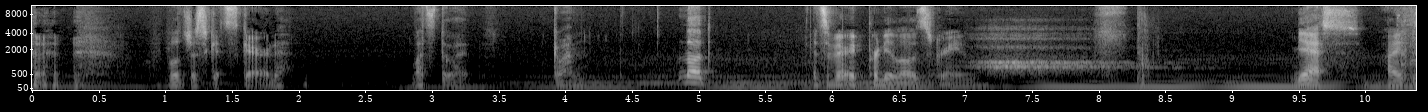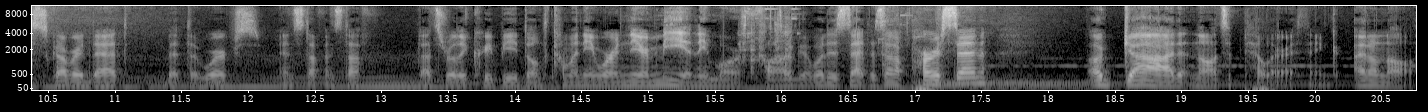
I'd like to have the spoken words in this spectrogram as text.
we'll just get scared. Let's do it. Come on. Load. It's a very pretty load screen. Yes, I discovered that that it works and stuff and stuff. That's really creepy. Don't come anywhere near me anymore, fog. What is that? Is that a person? Oh god. No, it's a pillar, I think. I don't know.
